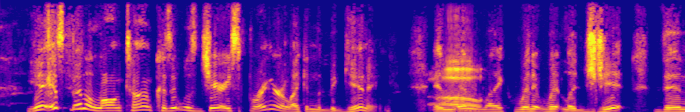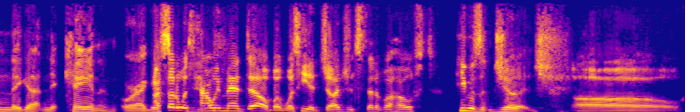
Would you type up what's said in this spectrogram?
yeah, it's been a long time because it was Jerry Springer like in the beginning, and oh. then like when it went legit, then they got Nick Cannon. Or I guess I thought it was Howie Mandel, but was he a judge instead of a host? He was a judge. Oh,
